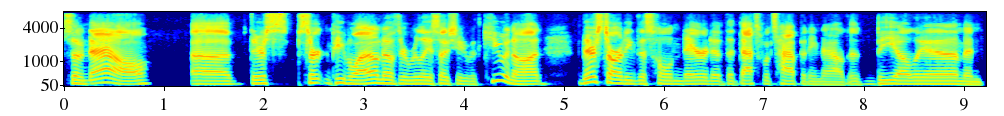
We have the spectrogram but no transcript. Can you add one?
So now uh, there's certain people I don't know if they're really associated with QAnon. They're starting this whole narrative that that's what's happening now. The BLM and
